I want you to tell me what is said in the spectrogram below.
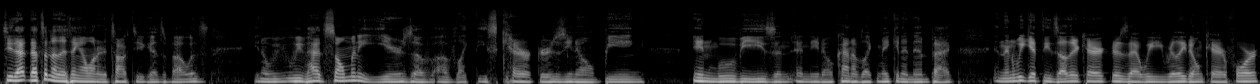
See that that's another thing I wanted to talk to you guys about was, you know, we've we've had so many years of of like these characters, you know, being in movies and and you know kind of like making an impact and then we get these other characters that we really don't care for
